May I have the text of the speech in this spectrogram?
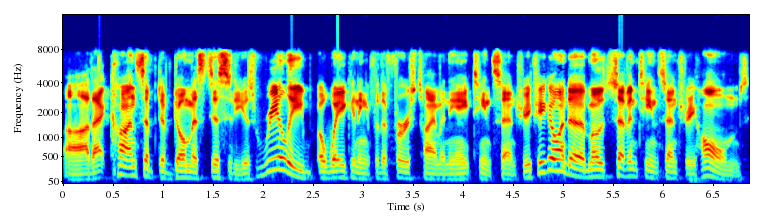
Uh, that concept of domesticity is really awakening for the first time in the 18th century. If you go into most 17th century homes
